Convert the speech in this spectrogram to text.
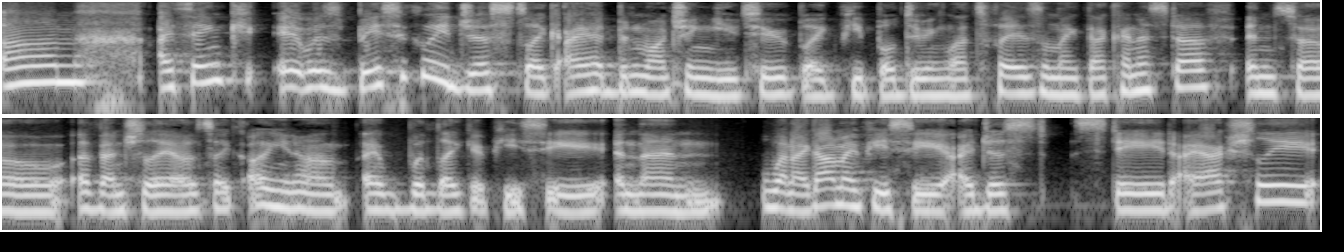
Um, I think it was basically just like I had been watching YouTube, like people doing let's plays and like that kind of stuff. And so eventually I was like, oh, you know, I would like a PC. And then when I got my PC, I just stayed. I actually,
